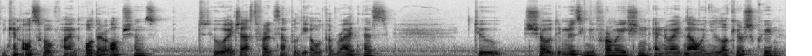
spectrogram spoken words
You can also find other options to adjust for example the auto brightness to show the music information. And right now when you lock your screen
